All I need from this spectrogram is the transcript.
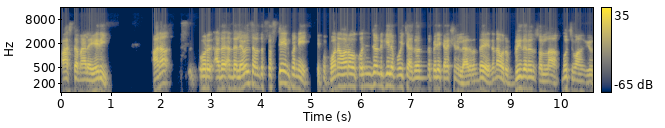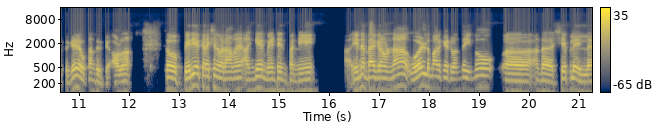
ஃபாஸ்டா மேல ஏறி ஆனா ஒரு அத அந்த லெவல்ஸை வந்து சஸ்டெயின் பண்ணி இப்ப போன வாரம் கொஞ்சோண்டு கீழே போயிடுச்சு அது வந்து பெரிய கரெக்ஷன் இல்லை. அது வந்து என்னன்னா ஒரு பிரீதர்னு சொல்லலாம். மூச்சு வாங்குறதுக்கு உட்காந்துருக்கு அவ்வளவுதான். ஸோ பெரிய கரெக்ஷன் வராம அங்கேயே மெயின்டைன் பண்ணி என்ன பேக்ரவுண்ட்னா வேர்ல்டு மார்க்கெட் வந்து இன்னும் அந்த ஷேப்ல இல்லை.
